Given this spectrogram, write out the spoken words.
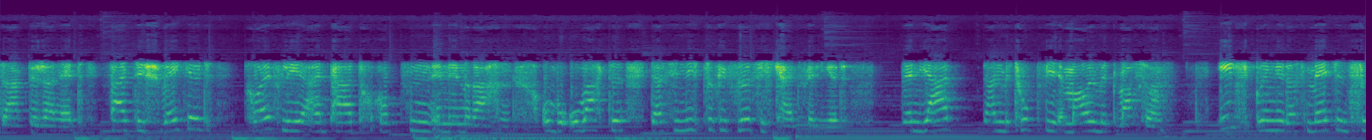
sagte Jeanette. Falls sie schwächelt, träufle ihr ein paar Tropfen in den Rachen beobachte, dass sie nicht zu viel Flüssigkeit verliert. Wenn ja, dann betupfe ihr Maul mit Wasser. Ich bringe das Mädchen zu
